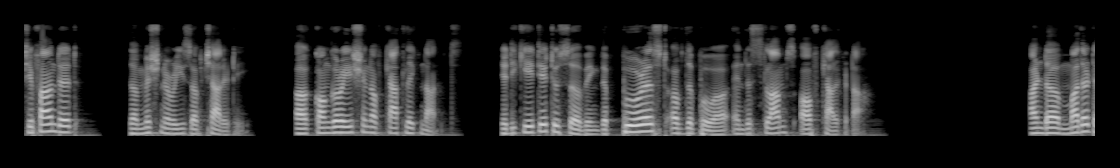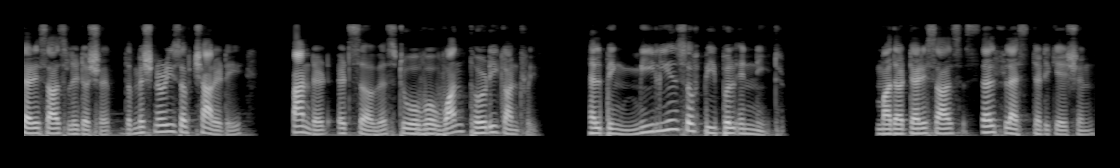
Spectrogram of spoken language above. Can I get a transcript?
She founded the Missionaries of Charity, a congregation of Catholic nuns dedicated to serving the poorest of the poor in the slums of Calcutta. Under Mother Teresa's leadership, the Missionaries of Charity expanded its service to over 130 countries, helping millions of people in need. Mother Teresa's selfless dedication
